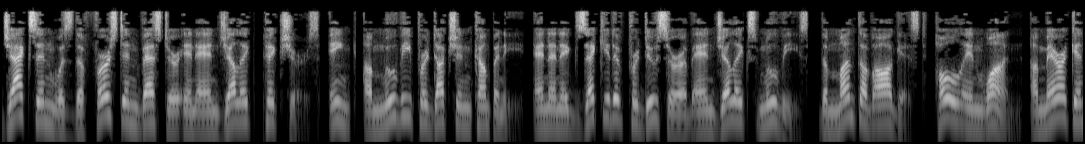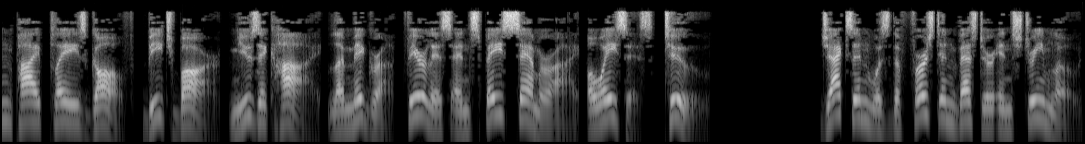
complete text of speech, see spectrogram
Jackson was the first investor in Angelic Pictures, Inc., a movie production company, and an executive producer of Angelic's movies, The Month of August, Hole in One, American Pie Plays Golf, Beach Bar, Music High, La Migra, Fearless and Space Samurai, Oasis, 2, Jackson was the first investor in Streamload,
